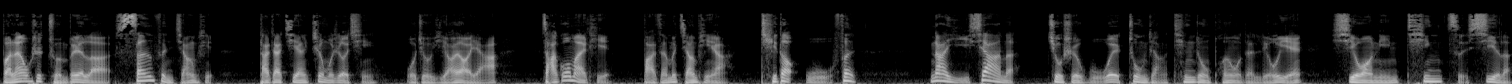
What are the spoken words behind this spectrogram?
本来我是准备了三份奖品，大家既然这么热情，我就咬咬牙，砸锅卖铁，把咱们奖品啊提到五份。那以下呢，就是五位中奖听众朋友的留言，希望您听仔细了。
